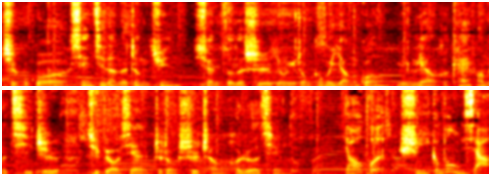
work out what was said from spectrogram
只不过现阶段的郑钧选择的是用一种更为阳光、明亮和开放的气质去表现这种赤诚和热情。摇滚是一个梦想，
